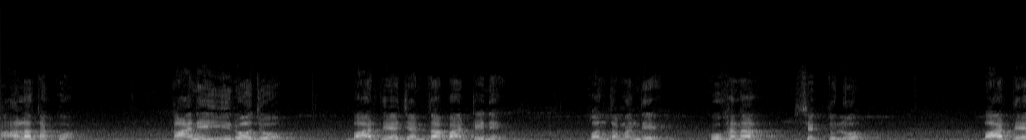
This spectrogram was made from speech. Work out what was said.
చాలా తక్కువ. కానీ ఈరోజు భారతీయ జనతా పార్టీని కొంతమంది కుహన శక్తులు భారతీయ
